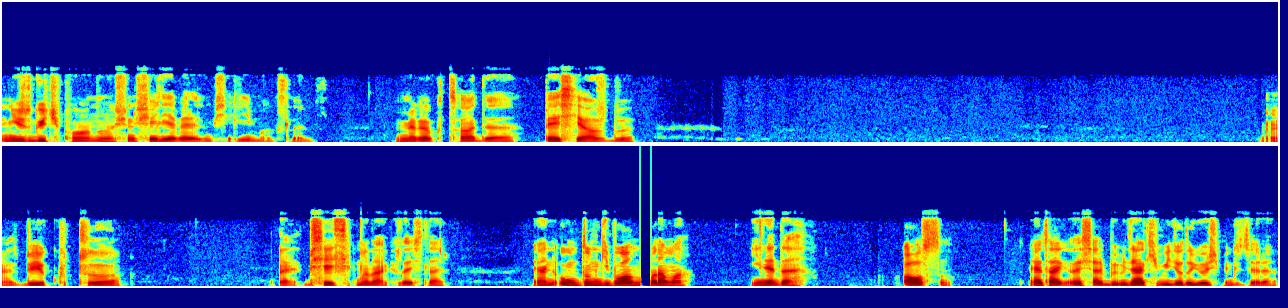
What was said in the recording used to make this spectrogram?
100 güç puanı. Şunu Shelly'e verelim. Shelly'yi maxlarız. Mega kutu hadi. 5 yazdı. Evet, büyük kutu. Evet, bir şey çıkmadı arkadaşlar. Yani umduğum gibi olmadı ama yine de olsun. Evet arkadaşlar bir dahaki videoda görüşmek üzere.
